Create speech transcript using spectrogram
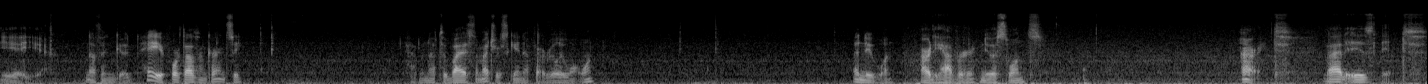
Yeah, yeah. Nothing good. Hey, 4,000 currency. Have enough to buy a Symmetra skin if I really want one. A new one. I already have her newest ones. Alright. That is it.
